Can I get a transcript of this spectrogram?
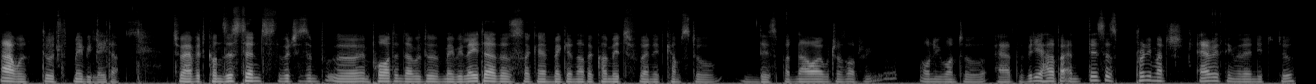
I will do it maybe later. To have it consistent, which is imp uh, important, I will do it maybe later. This I can make another commit when it comes to this. But now I would just only want to add the video helper, and this is pretty much everything that I need to do.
